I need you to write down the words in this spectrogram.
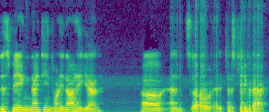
this being 1929 again, uh, and so it just came back.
